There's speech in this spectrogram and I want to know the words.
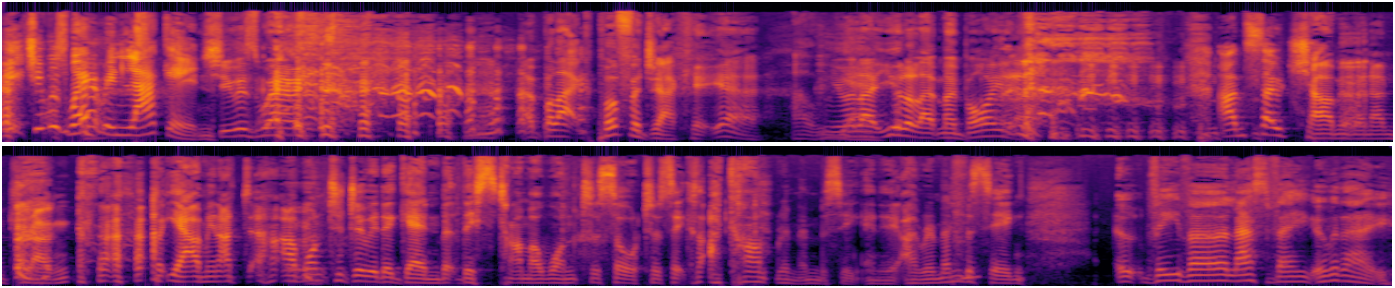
It- she was wearing lagging. She was wearing a black puffer jacket. Yeah. Oh, You yeah. were like, you look like my boiler. I'm so charming when I'm drunk. but yeah, I mean, I, I want to do it again, but this time I want to sort of see, because I can't remember seeing any. I remember seeing Viva Las Vegas. Who were they?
